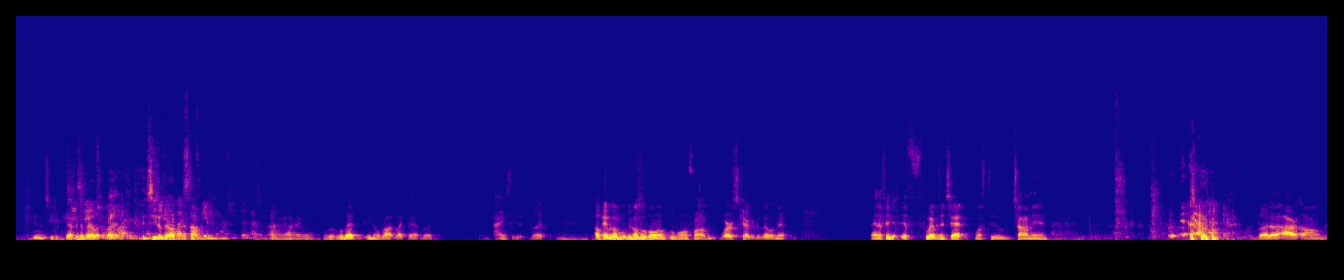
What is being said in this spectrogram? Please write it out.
yeah, she She definitely changed developed, but a liar, you know, she developed have, into like, something. Anymore. She did have some. all right, all right, well, we'll, we'll let you know rock like that, but I ain't see it. But Mm, yeah, 'cause- okay, we're gonna we're gonna move on move on from worst character development. And if any, if whoever's in chat wants to chime in, but uh, our um,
